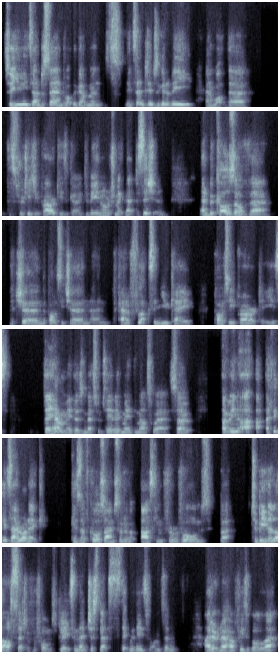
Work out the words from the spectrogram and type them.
So you need to understand what the government's incentives are going to be and what the, the strategic priorities are going to be in order to make that decision. And because of the the churn, the policy churn, and the kind of flux in UK policy priorities, they haven't made those investments here. They've made them elsewhere. So, I mean, I, I think it's ironic because, of course, I'm sort of asking for reforms, but to be the last set of reforms, please, and then just let's stick with these ones. And I don't know how feasible that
